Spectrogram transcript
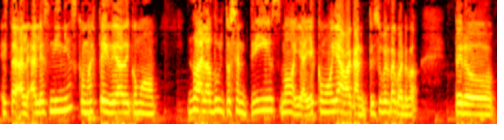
esta, a, a las niñas, como esta idea de como, no al adultocentrismo, y ahí es como, ya, bacán, estoy súper de acuerdo, pero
